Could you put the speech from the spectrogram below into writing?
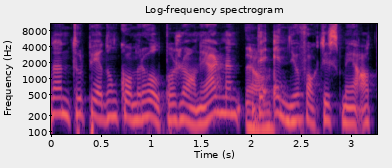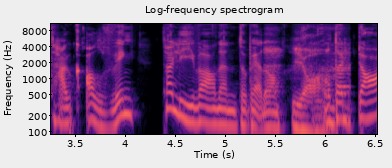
den torpedoen kommer og holder på å slå han i hjel, men Ja. det ender jo faktisk med at Hauk Alving tar livet av den torpedoen. Ja. Og det er da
